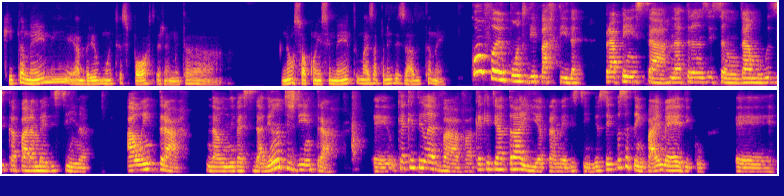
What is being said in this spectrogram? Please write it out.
que também me abriu muitas portas, né? muita não só conhecimento, mas aprendizado também. Qual foi o ponto de partida para pensar na transição da música para a medicina ao entrar na universidade, antes de entrar? É, o que é que te levava, o que é que te atraía para a medicina? Eu sei que você tem pai médico, é,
